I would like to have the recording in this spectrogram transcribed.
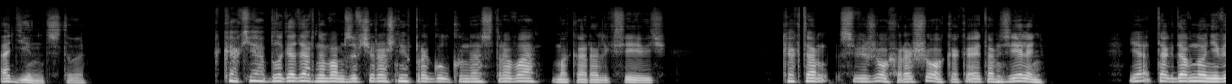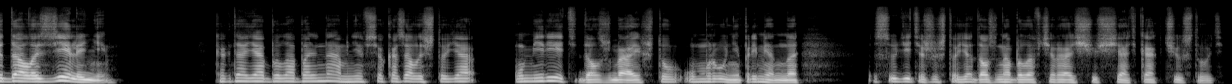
11 Как я благодарна вам за вчерашнюю прогулку на острова, Макар Алексеевич. Как там свежо, хорошо, какая там зелень. Я так давно не видала зелени. Когда я была больна, мне все казалось, что я умереть должна и что умру непременно. Судите же, что я должна была вчера ощущать, как чувствовать.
